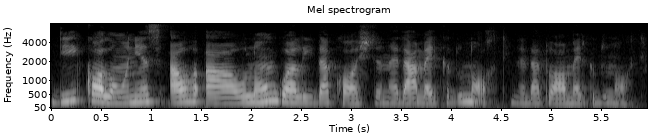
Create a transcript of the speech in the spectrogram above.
de colônias ao, ao longo ali da costa, né, da América do Norte, né, da atual América do Norte.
